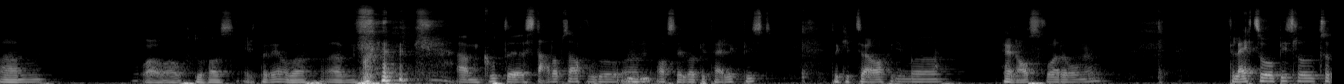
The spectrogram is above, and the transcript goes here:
Ähm, auch durchaus ältere, aber ähm, ähm, gute Startups auch, wo du ähm, mhm. auch selber beteiligt bist. Da gibt es ja auch immer Herausforderungen. Vielleicht so ein bisschen zu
